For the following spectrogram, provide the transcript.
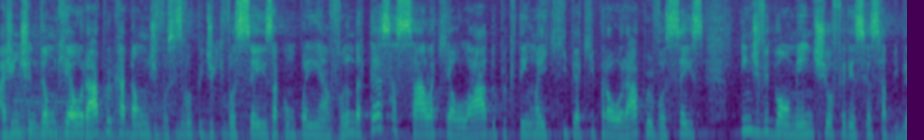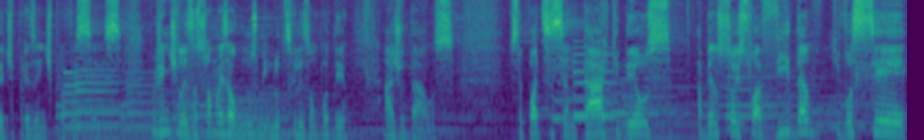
A gente então quer orar por cada um de vocês. Eu vou pedir que vocês acompanhem a Wanda até essa sala aqui ao lado, porque tem uma equipe aqui para orar por vocês individualmente e oferecer essa Bíblia de presente para vocês. Por gentileza, só mais alguns minutos eles vão poder ajudá-los. Você pode se sentar, que Deus abençoe sua vida, que você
